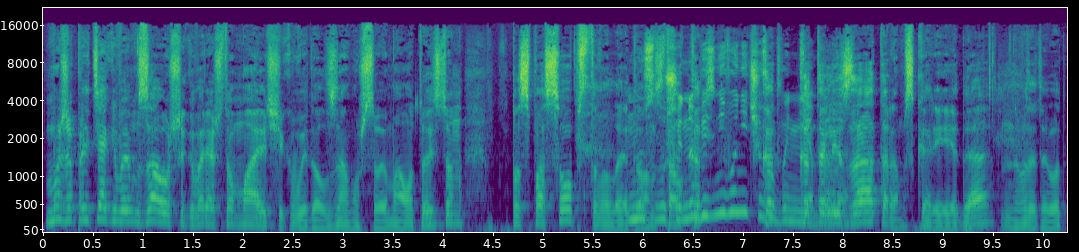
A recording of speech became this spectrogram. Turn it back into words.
мы же притягиваем за уши, говоря, что мальчик выдал замуж свою маму. То есть он поспособствовал это. Ну, он слушай, стал ну без него ничего бы не катализатором было. скорее, да? Вот это вот.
